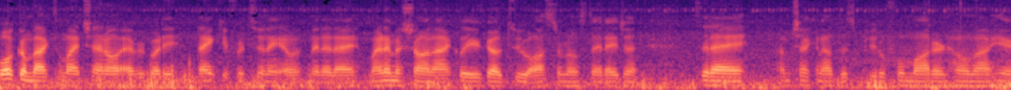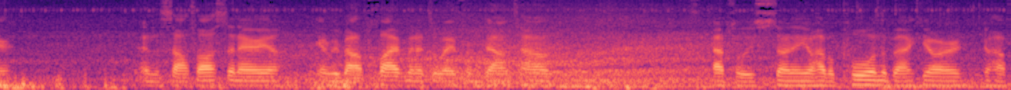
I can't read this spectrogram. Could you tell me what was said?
Welcome back to my channel, everybody. Thank you for tuning in with me today. My name is Sean Ackley, go-to Austin real estate agent. Today, I'm checking out this beautiful modern home out here in the South Austin area. We're gonna be about five minutes away from downtown. It's absolutely stunning. You'll have a pool in the backyard. You'll have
